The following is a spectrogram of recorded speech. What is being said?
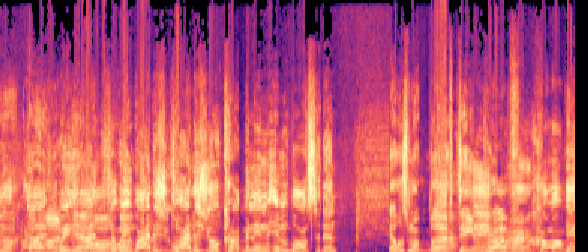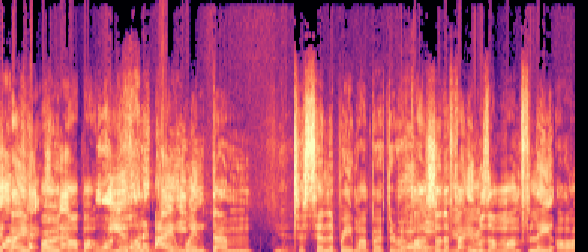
No, alright, wait, Yeah, why- go on, so go wait, on. why does why does your clubbing in in Barca then? It was my birthday, bruv. Come on, Yeah, hey, bro, no, but we, I went damn to celebrate my birthday, regardless of the fact it was a month later.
